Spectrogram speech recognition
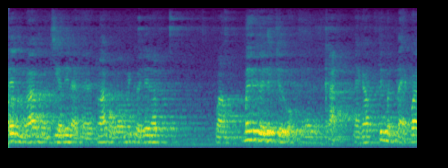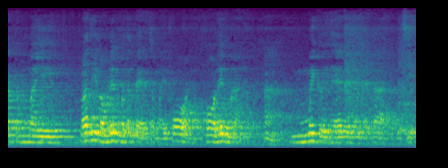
เล่นพระเหมือนเซียนนี่แหละแต่พระของเราไม่เคยได้รับความไม่เคยได้เจอองค์แท้เลยครับนะครับ ซึ่งมันแปลกว่าทำไมพระที่เราเล่นมาตั้งแต่สมัยพ่อเนี่ยพ่อเล่นมาเนี่ยอ่าไม่เคยแท้เลยในสายตาของเซียน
